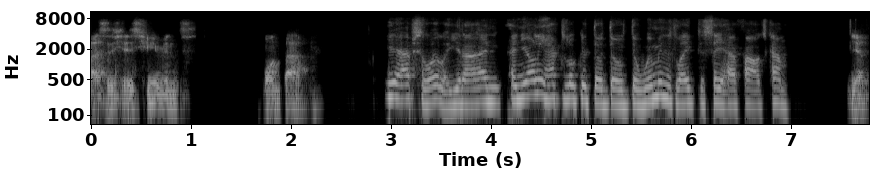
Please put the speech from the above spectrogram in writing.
as as humans want that. Yeah, absolutely. You know, and, and you only have to look at the, the, the women's league to see how far it's come. Yeah.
